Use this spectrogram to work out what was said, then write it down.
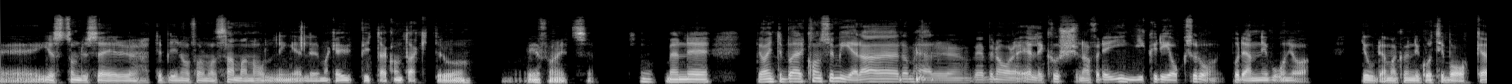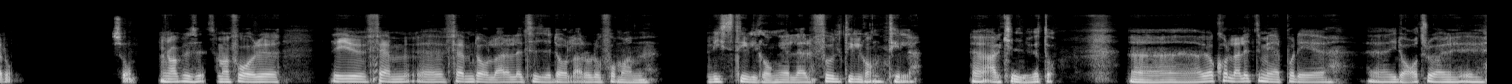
uh, just som du säger, att det blir någon form av sammanhållning eller man kan utbyta kontakter och erfarenheter. Men eh, jag har inte börjat konsumera de här eh, webbinarierna eller kurserna för det ingick ju det också då på den nivån jag gjorde. Man kunde gå tillbaka då. Så. Ja, precis. Man får, eh, det är ju 5 eh, dollar eller 10 dollar och då får man viss tillgång eller full tillgång till eh, arkivet då. Uh, jag kollar lite mer på det uh, idag tror jag, i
